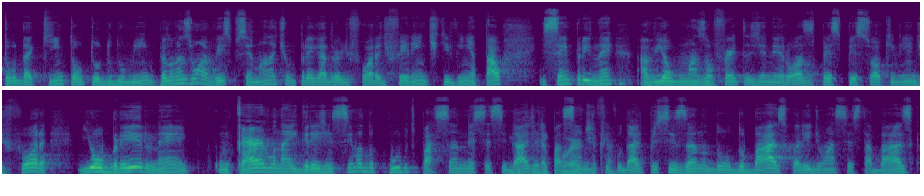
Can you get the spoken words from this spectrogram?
toda quinta ou todo domingo, pelo menos uma vez por semana, tinha um pregador de fora diferente que vinha tal, e sempre né, havia algumas ofertas generosas para esse pessoal que vinha de fora, e obreiro, né? Com cargo na igreja em cima do púlpito, passando necessidade, cara, passando dificuldade, cara. precisando do, do básico ali, de uma cesta básica.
